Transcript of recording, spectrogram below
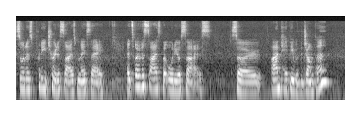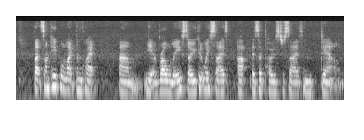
So it is pretty true to size when they say it's oversized but audio size. So I'm happy with the jumper, but some people like them quite um, yeah rolly. So you could always size up as opposed to sizing down.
